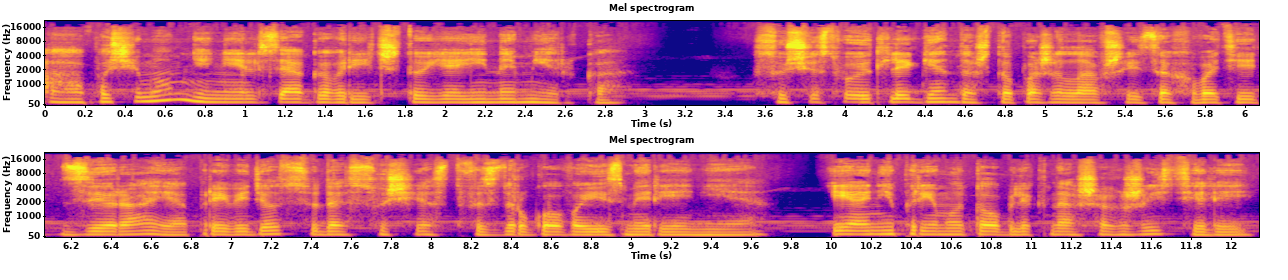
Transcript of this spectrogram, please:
«А почему мне нельзя говорить, что я иномирка?» Существует легенда, что пожелавший захватить Зирая приведет сюда существ из другого измерения. и они примут облик наших жителей.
